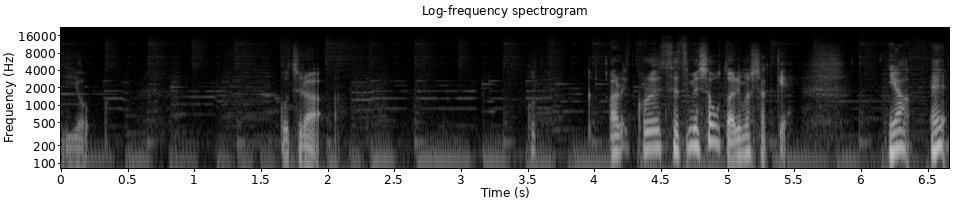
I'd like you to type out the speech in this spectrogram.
う。いいよ。こちら。こあれ？これ説明したことありましたっけ？いや、え、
